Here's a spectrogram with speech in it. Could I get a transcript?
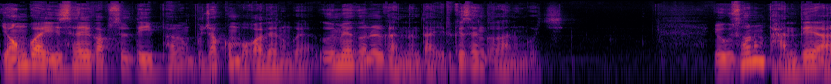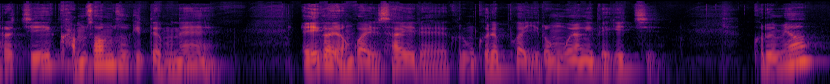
0과 1 사이의 값을 대입하면 무조건 뭐가 되는 거야? 음의 근을 갖는다. 이렇게 생각하는 거지. 여기서는 반대 알았지? 감소함수기 때문에 A가 0과 1 사이래. 그럼 그래프가 이런 모양이 되겠지. 그러면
